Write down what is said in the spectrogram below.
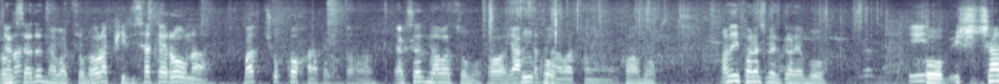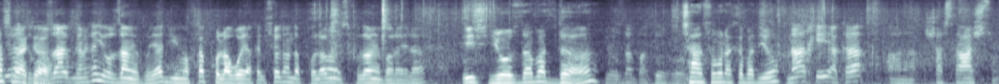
Ровна- 190 сомон. Ровна 50 ка ровна баъд чӯ қоқ Аҳа. 190 сомон. О Сӯи қоқ. 190 сомон. Фаҳмо ана и параш мезгарем бо. Хоб иш чанд сум ака 12 ганага 11 меброя дюймовка полавой ака. Бисёр дам полава истифода мебарайра. Иш 11 ба д 11 ба 2 чанд сомон ака бад ё нархи ака ана 68 сум.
